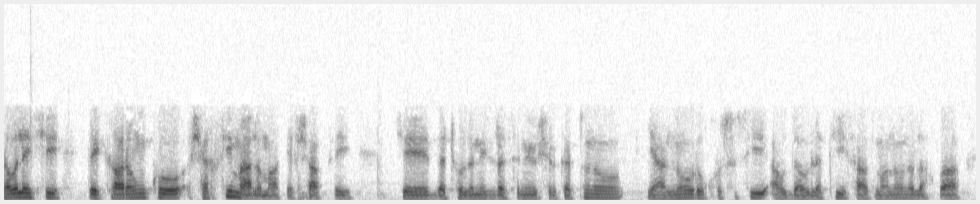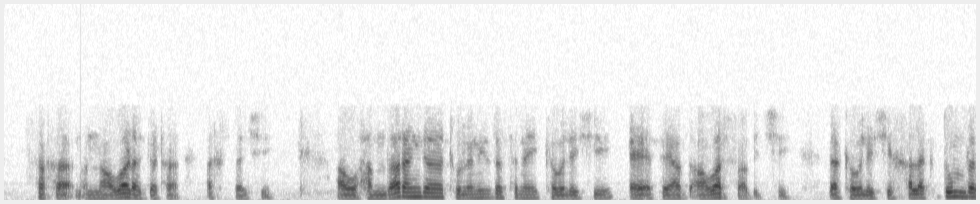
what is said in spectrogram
کولی شي د کارونکو شخصي معلومات افشا کړي چې د ټولنیز رسنیو شرکتونو یا نورو خصوصي او دولتي سازمانونو لخوا څخه ناوړه ګټه اخیستل شي او همدارنګه ټولنیز رسنۍ کولی شي اعتیاد آور ثابت شي، دا کولی شي خلک دومره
